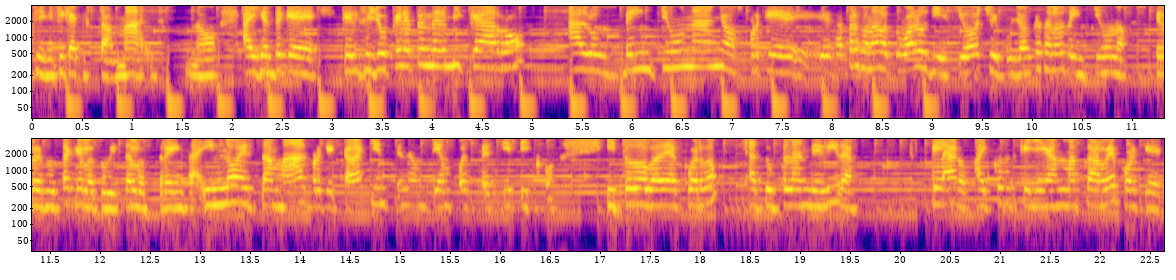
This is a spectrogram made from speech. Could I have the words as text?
significa que está mal, ¿no? Hay gente que, que dice, yo quería tener mi carro a los 21 años, porque esa persona lo tuvo a los 18 y pues yo aunque sea a los 21 y resulta que lo tuviste a los 30 y no está mal porque cada quien tiene un tiempo específico y todo va de acuerdo a tu plan de vida. Claro, hay cosas que llegan más tarde porque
